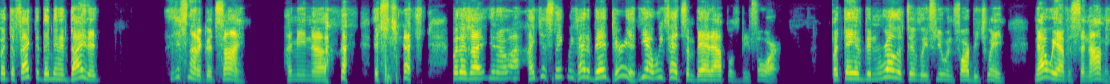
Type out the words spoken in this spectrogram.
but the fact that they've been indicted is just not a good sign. I mean, uh, it's just, But as I, you know, I, I just think we've had a bad period. Yeah, we've had some bad apples before, but they have been relatively few and far between. Now we have a tsunami.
